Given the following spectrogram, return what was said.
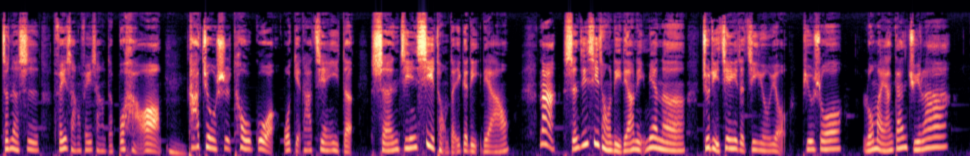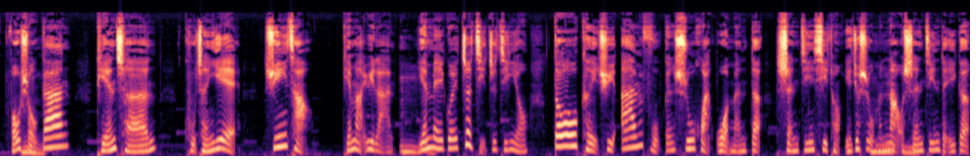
真的是非常非常的不好哦。嗯，他就是透过我给他建议的神经系统的一个理疗。那神经系统理疗里面呢，Judy 建议的精油有，譬如说罗马洋甘菊啦、佛手柑、嗯、甜橙、苦橙叶、薰衣草、甜马玉兰、嗯、岩玫瑰这几支精油。都可以去安抚跟舒缓我们的神经系统，也就是我们脑神经的一个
